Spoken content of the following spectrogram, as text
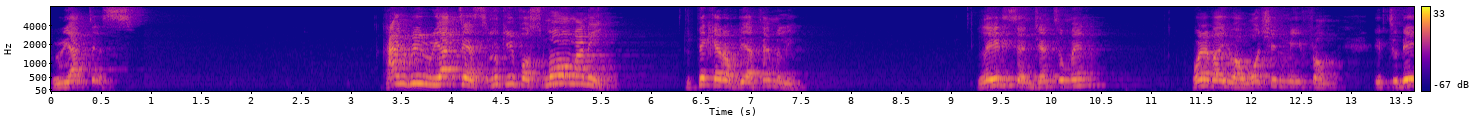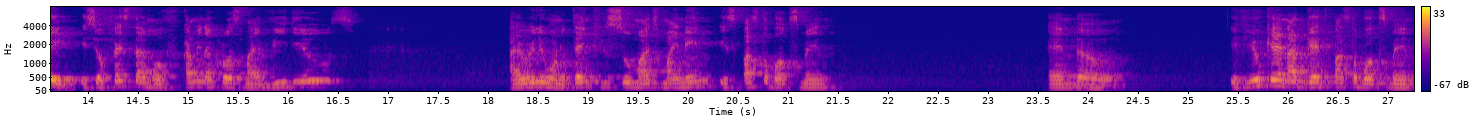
reactors. Hungry reactors looking for small money to take care of their family. Ladies and gentlemen, wherever you are watching me from, if today is your first time of coming across my videos, I really want to thank you so much. My name is Pastor Boxman. And uh, if you cannot get Pastor Boxman,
